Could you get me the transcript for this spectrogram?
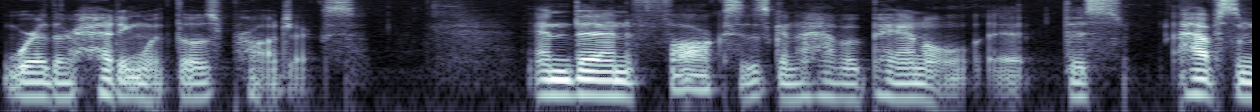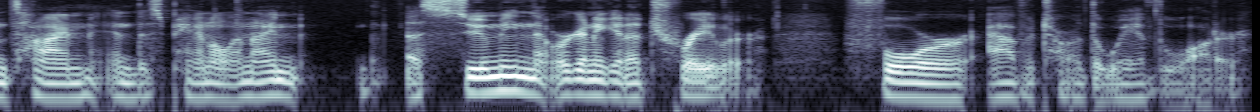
where they're heading with those projects. And then Fox is going to have a panel at this have some time in this panel and I'm assuming that we're going to get a trailer for Avatar The Way of the Water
